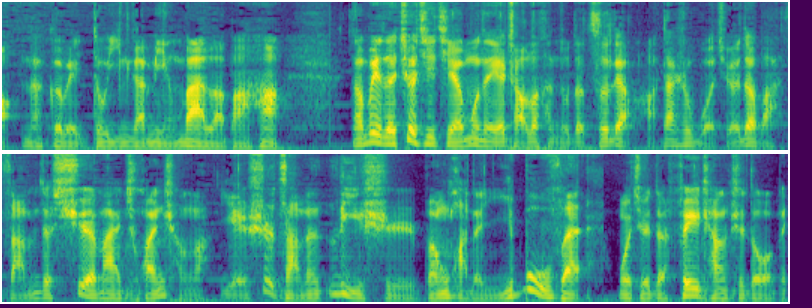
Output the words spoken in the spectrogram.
好，那各位都应该明白了吧？哈，那为了这期节目呢，也找了很多的资料啊。但是我觉得吧，咱们的血脉传承啊，也是咱们历史文化的一部分，我觉得非常值得我们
